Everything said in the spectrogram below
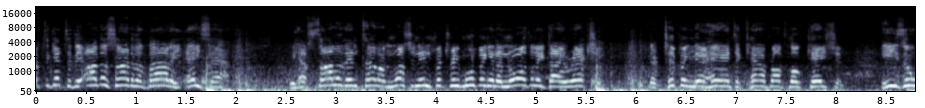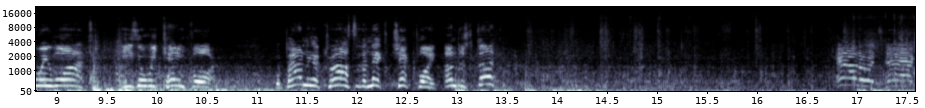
Have to get to the other side of the valley ASAP. We have solid intel on Russian infantry moving in a northerly direction. They're tipping their hand to Kafarov's location. He's who we want. He's who we came for. We're bounding across to the next checkpoint. Understood? Counterattack!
